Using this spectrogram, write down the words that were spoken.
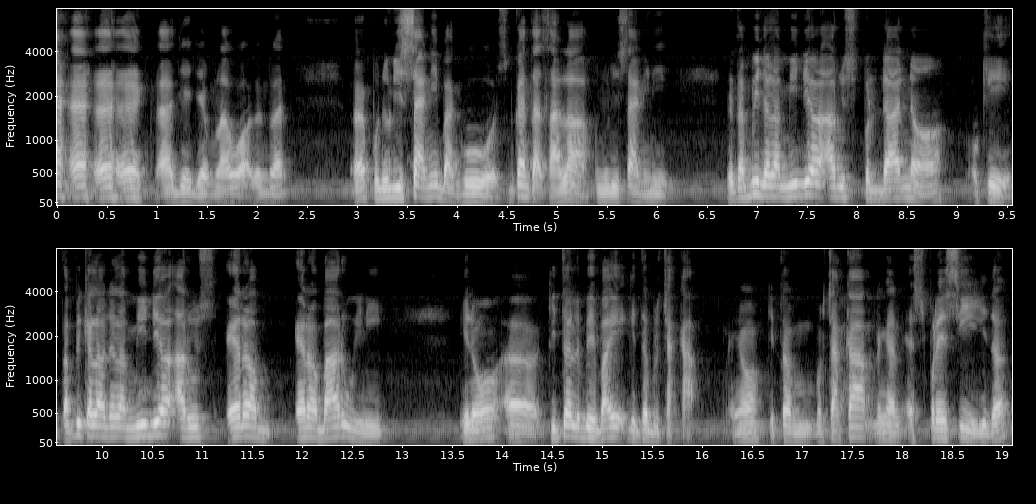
Aja je melawak tuan-tuan. Eh, penulisan ni bagus. Bukan tak salah penulisan ini. Tetapi dalam media arus perdana, okey. Tapi kalau dalam media arus era era baru ini, you know, uh, kita lebih baik kita bercakap. You know, kita bercakap dengan ekspresi kita,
